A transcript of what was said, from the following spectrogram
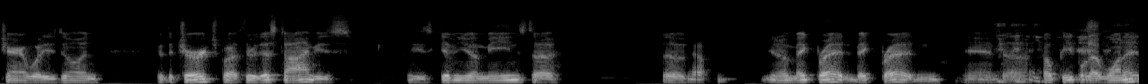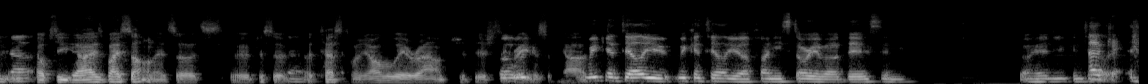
sharing what he's doing with the church, but through this time, he's he's giving you a means to to Yep. you know make bread and bake bread and and uh, help people that want it. Yeah. Helps you guys by selling it. So it's uh, just a, Yeah. a testimony all the way around. Just, just the Well, we- greatness of God. we can tell you we can tell you a funny story about this and go ahead you can tell Okay. it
